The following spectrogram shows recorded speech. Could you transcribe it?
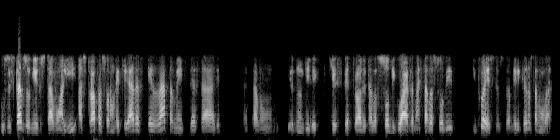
os Estados Unidos estavam ali, as tropas foram retiradas exatamente dessa área, estavam, eu não diria que esse petróleo estava sob guarda, mas estava sob influência, os americanos estavam lá.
